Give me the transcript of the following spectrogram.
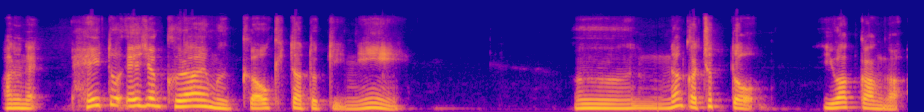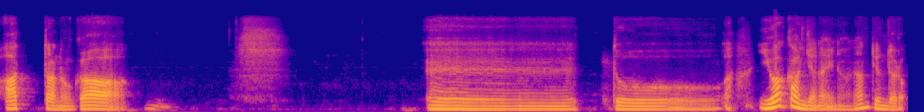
あのね、 hate Asian crime が起きたときに、うーん、なんかちょっと違和感があったのが、えーっと、あ、違和感じゃないな。なんて言うんだろう。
